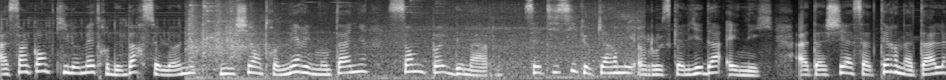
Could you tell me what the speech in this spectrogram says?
à 50 km de Barcelone, nichée entre mer et montagne, San Pol de Mar. C'est ici que Carme Ruscalieda est née. Attachée à sa terre natale,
